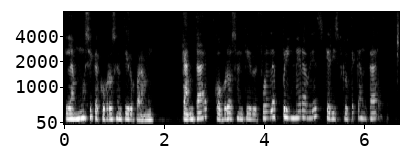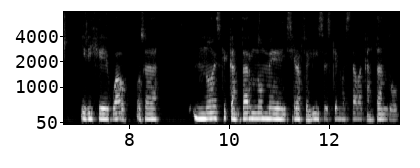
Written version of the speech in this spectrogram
la música cobró sentido para mí cantar cobró sentido y fue la primera vez que disfruté cantar y dije, wow, o sea, no es que cantar no me hiciera feliz, es que no estaba cantando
